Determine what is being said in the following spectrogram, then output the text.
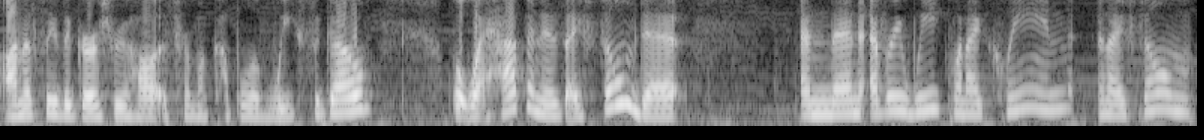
Honestly, the grocery haul is from a couple of weeks ago. But what happened is I filmed it and then every week when I clean and I film,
